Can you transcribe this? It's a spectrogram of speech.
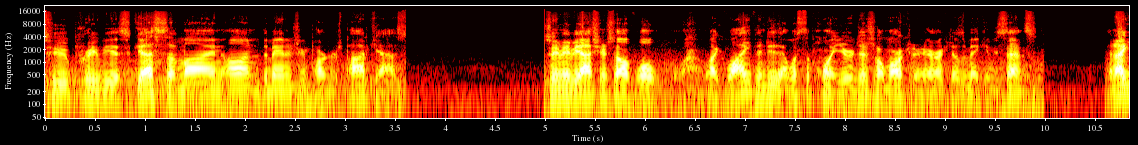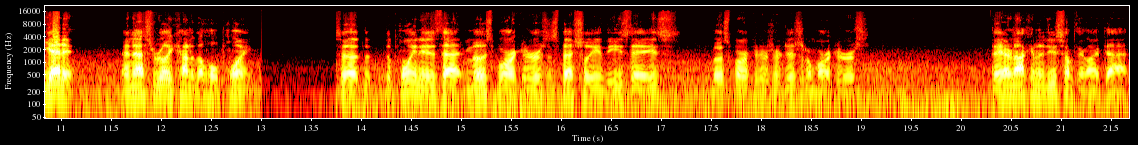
to previous guests of mine on the Managing Partners podcast. So you may be asking yourself, well, like, why even do that? What's the point? You're a digital marketer, Eric. It doesn't make any sense. And I get it. And that's really kind of the whole point. So the, the point is that most marketers, especially these days, most marketers are digital marketers, they are not going to do something like that.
